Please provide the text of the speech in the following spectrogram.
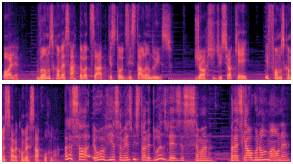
Olha, vamos conversar pelo WhatsApp que estou desinstalando isso. Jorge disse ok e fomos começar a conversar por lá. Olha só, eu ouvi essa mesma história duas vezes essa semana. Parece que é algo normal, né?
